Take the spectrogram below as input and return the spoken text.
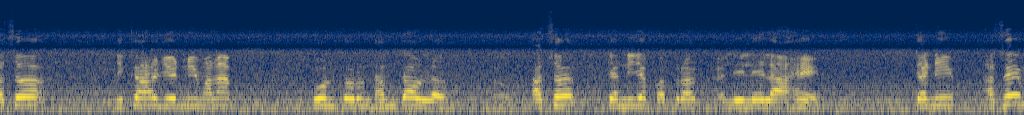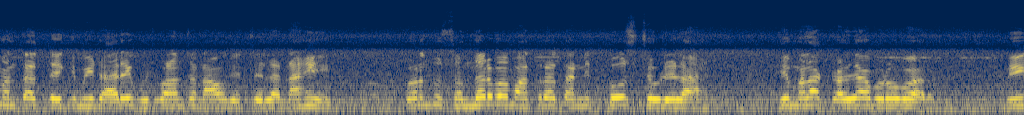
असं निकालजींनी मला फोन करून धमकावलं असं त्यांनी ज्या पत्रात लिहिलेलं आहे. त्यांनी असंही म्हणतात ते की मी डायरेक्ट भुजबळांचं नाव घेतलेलं नाही परंतु संदर्भ मात्र त्यांनी तोच ठेवलेला आहे. हे मला कळल्याबरोबर मी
